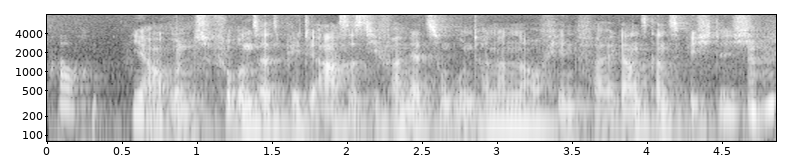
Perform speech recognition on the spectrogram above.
brauchen. Ja, und für uns als PTAs ist die Vernetzung untereinander auf jeden Fall ganz, ganz wichtig mhm.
